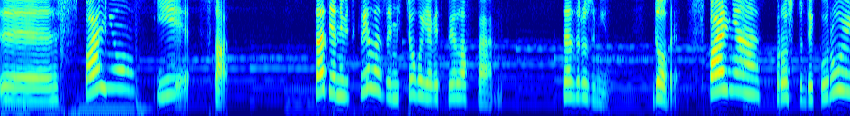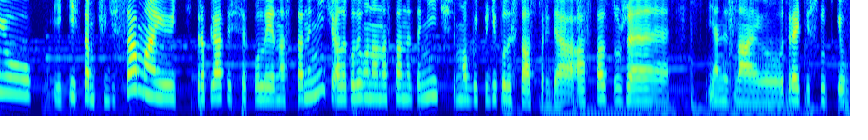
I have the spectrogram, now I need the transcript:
е, спальню і сад. Сад я не відкрила, замість цього я відкрила ферму. Це зрозуміло. Добре, спальня, просто декорую, якісь там чудеса мають траплятися, коли настане ніч, але коли вона настане та ніч, мабуть, тоді, коли Стас прийде, а Стас вже, я не знаю, треті сутки в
